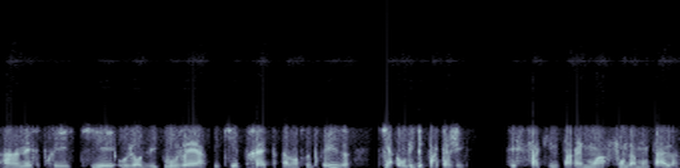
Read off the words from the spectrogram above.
a un esprit qui est aujourd'hui ouvert et qui est prête à l'entreprise, qui a envie de partager. C'est ça qui me paraît, moi, fondamental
